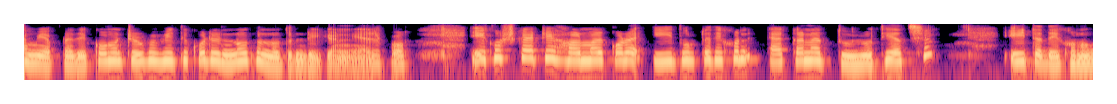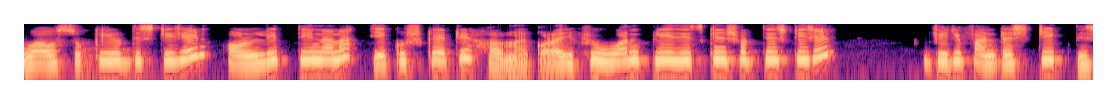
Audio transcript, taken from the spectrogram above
আমি আপনাদের কমেন্টের উপর ভিত্তি করে নতুন নতুন ডিজাইন নিয়ে আসব। একুশ ক্যারেটে হলমার্ক করা এই দুলটা দেখুন, এক আনা দুই রতি আছে। এইটা দেখুন wow so cute this design only তিন আনা, একুশ ক্যারেটে হলমার্ক করা। If you want please screenshot this design very fantastic this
